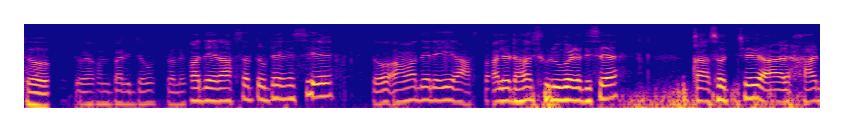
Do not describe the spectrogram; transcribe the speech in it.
তো তো এখন বাড়ি যাব, চলে। আমাদের রাস্তা তো উঠে গেছে। তো আমাদের এই রাস্তা বালু ঢালা শুরু করে দিছে। কাজ হচ্ছে, আর হাট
